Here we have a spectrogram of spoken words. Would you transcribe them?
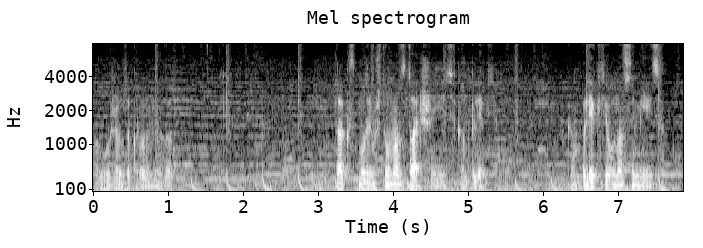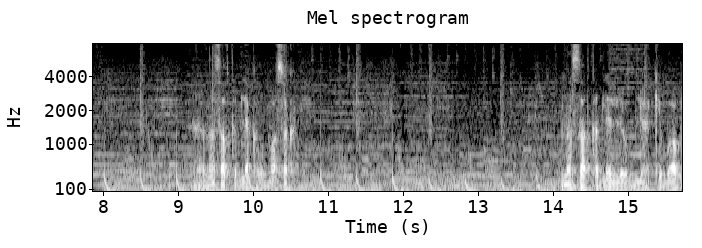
Положим, закроем назад. Итак, смотрим, что у нас дальше есть в комплекте. В комплекте у нас имеется э, насадка для колбасок, насадка для, для кебаб,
